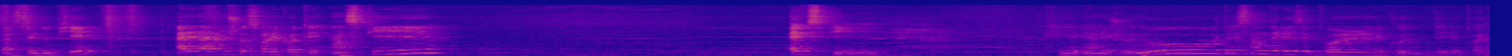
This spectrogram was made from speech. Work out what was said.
Espace les deux pieds. Allez, la même chose sur les côtés. Inspire. Expire. Pliez bien les genoux, descendez les épaules, les coudes et les poignets.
